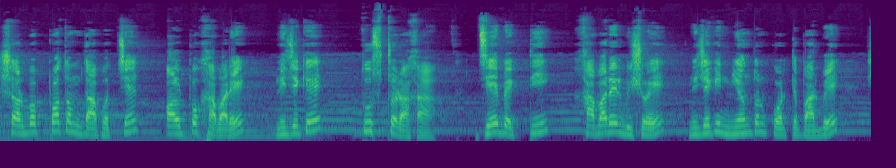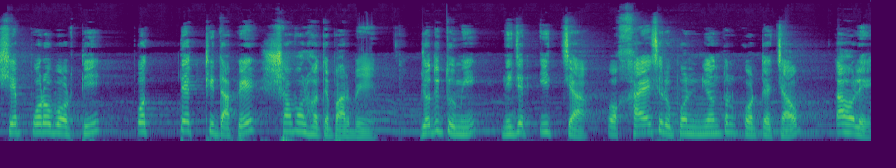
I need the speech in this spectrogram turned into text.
সর্বপ্রথম ধাপ হচ্ছে অল্প খাবারে নিজেকে তুষ্ট রাখা। যে ব্যক্তি খাবারের বিষয়ে নিজেকে নিয়ন্ত্রণ করতে পারবে, সে পরবর্তী প্রত্যেকটি দাপে সফল হতে পারবে। যদি তুমি নিজের ইচ্ছা ও খায়েসের উপর নিয়ন্ত্রণ করতে চাও, তাহলে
